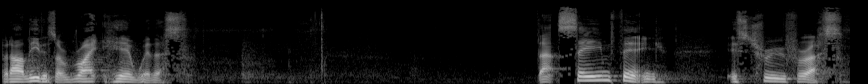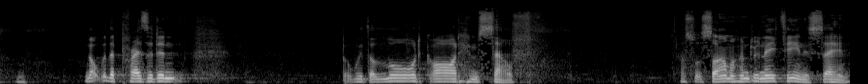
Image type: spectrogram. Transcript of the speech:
but our leaders are right here with us. That same thing is true for us. Not with the president, but with the Lord God Himself. That's what Psalm 118 is saying.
